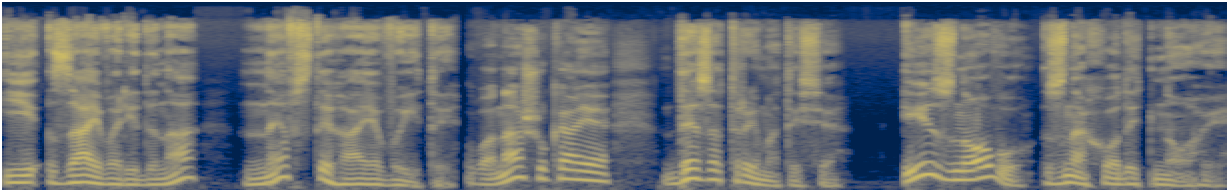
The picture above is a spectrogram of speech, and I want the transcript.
і зайва рідина не встигає вийти. Вона шукає, де затриматися, і знову знаходить ноги.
